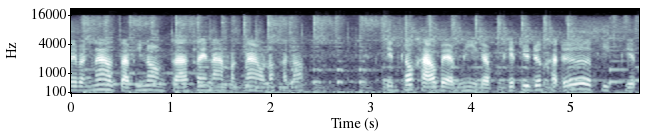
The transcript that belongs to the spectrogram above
ส่บักนาวจ้าพี่น้องจ้าใส่น้ำบักนาวเนาะค่ะเนาะเห็นขาวๆแบบนี้กับเผ็ดยูเด้อค่ะเด้อพริกเผ็ด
